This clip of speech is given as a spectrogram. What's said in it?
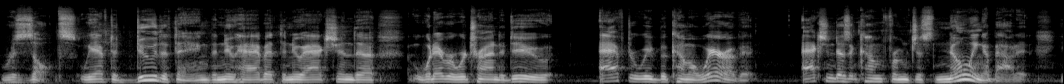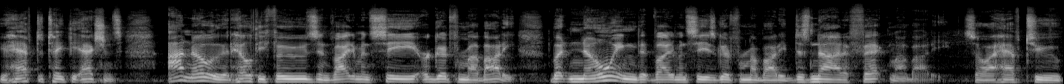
results. We have to do the thing, the new habit, the new action, the whatever we're trying to do after we become aware of it. Action doesn't come from just knowing about it. You have to take the actions. I know that healthy foods and vitamin C are good for my body, but knowing that vitamin C is good for my body does not affect my body. So I have to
